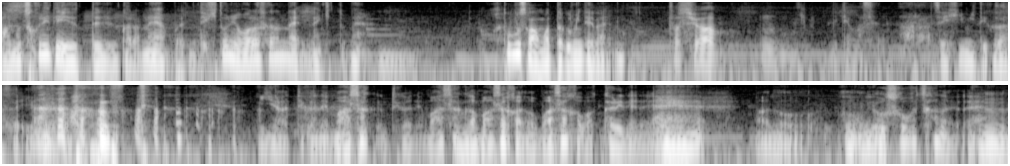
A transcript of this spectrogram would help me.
あの作りで言ってるからねやっぱり適当に終わらせられないよねきっとね。うん。トムさんは全く見てないの？ど。私は、うん、見てません。ね。あらぜひ見てくださいよ いや、てかね、まさか、てかね、まさかうん。まさかの、まさかばっかりでね、ね。あの、うん、予想がつかないよね。えうん。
